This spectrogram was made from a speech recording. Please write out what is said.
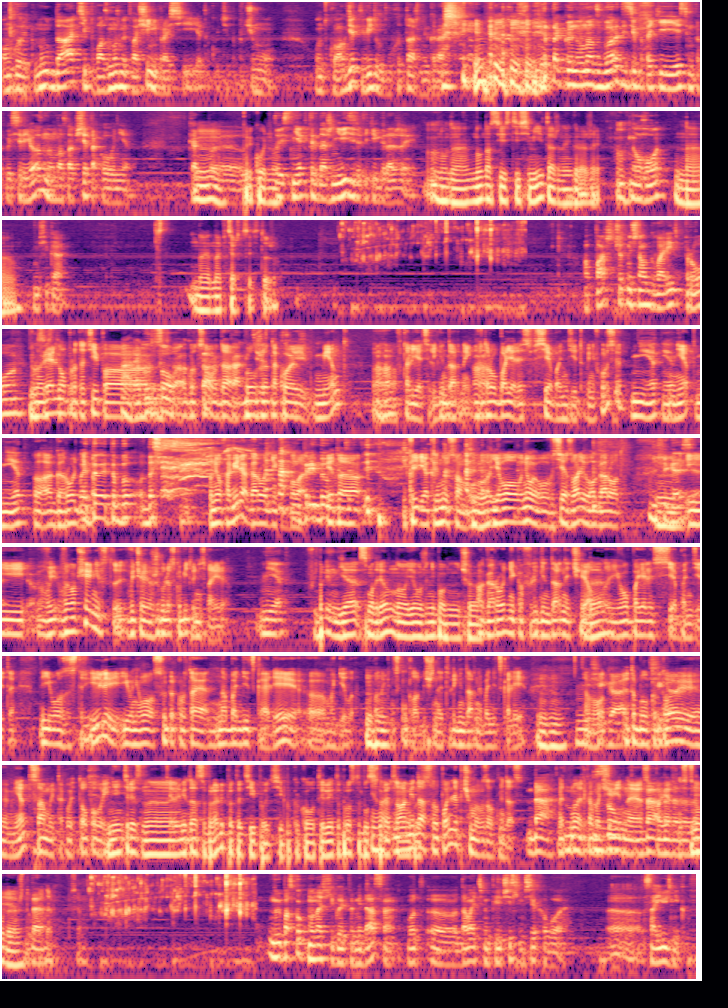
Он говорит, ну да, типа, возможно, это вообще не в России. Я такой, типа, почему? Он такой, а где ты видел двухэтажный гараж? Я такой, ну у нас в городе, типа, такие есть. Он такой, серьезно? У нас вообще такого нет. Как бы, прикольно. То есть некоторые даже не видели таких гаражей. Ну да. Ну у нас есть и семиэтажные гаражи. Ого, Да. нифига. На, на офицер, кстати, тоже. А Паша что-то начинал говорить про... Ну, реального прототипа А, Огурцова. Огурцова, Так, да. так, был же такой мент э, Ага. в Тольятти легендарный, Ага. которого боялись все бандиты. Вы не в курсе? Нет, нет. Нет? Нет. А, Огородников. Это, это был... У него фамилия Огородников была. Это, я клянусь вам, его, у него все звали его Огород. Нифига себе. И вы, вы вообще не... Вы что, Жигулевскую битву не смотрели? Нет. Блин, я смотрел, но я уже не помню ничего. Огородников легендарный чел, Да. его боялись все бандиты. Его застрелили, и у него супер крутая на бандитской аллее э, могила на Баныкинском кладбище, на этой легендарной бандитской аллее. Мгм. Вот. Нифига. Это был нифига. крутой мент, самый такой топовый. Мне интересно, Теория. Медаса брали прототипа, типа какого-то, или это просто был Не знаю, ну а образ? вы поняли, почему его зовут Медас? Да. Это, ну, это как бы Золото. очевидная Да, да, да, да, Ну да. штука, да. да. Всё. Ну и поскольку мы начали говорить про Медаса, вот э, давайте мы перечислим всех его э, союзников.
